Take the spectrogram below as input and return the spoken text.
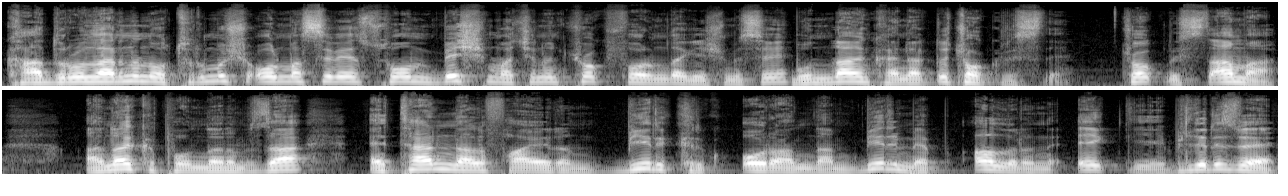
kadrolarının oturmuş olması ve son 5 maçının çok formda geçmesi. Bundan kaynaklı çok riskli. Çok riskli ama ana kuponlarımıza Eternal Fire'ın 1.40 orandan bir map alırını ekleyebiliriz ve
